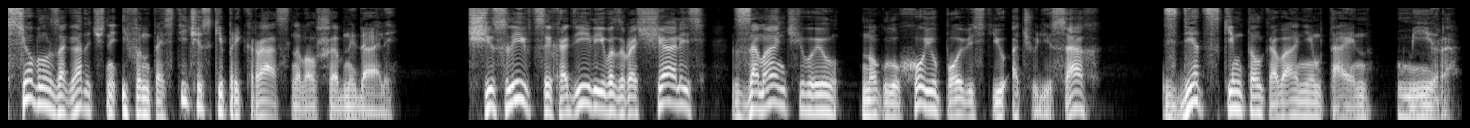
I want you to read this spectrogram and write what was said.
Все было загадочно и фантастически прекрасно волшебной дали. Счастливцы ходили и возвращались с заманчивою но глухою повестью о чудесах, с детским толкованием тайн мира.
